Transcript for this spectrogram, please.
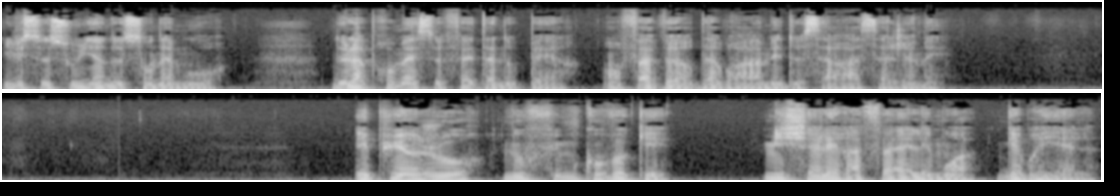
Il se souvient de son amour, de la promesse faite à nos pères en faveur d'Abraham et de sa race à jamais. Et puis un jour, nous fûmes convoqués, Michel et Raphaël et moi, Gabriel.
